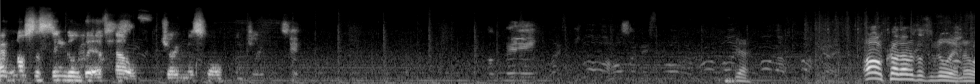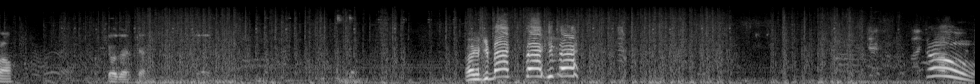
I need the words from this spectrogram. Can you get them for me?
I haven't lost a single bit of health during this whole thing. Oh crap, that was a civilian. Oh well. Kill that guy. Alright, get back, back, get back! Go!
